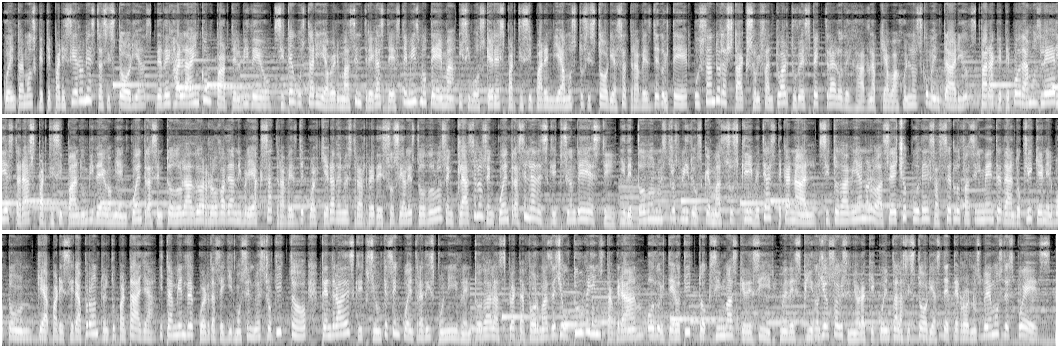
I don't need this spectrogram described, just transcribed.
Cuéntanos qué te parecieron estas historias, de deja like, comparte el video, si te gustaría ver más entregas de este mismo tema, y si vos querés participar enviamos tus historias a través de Twitter, usando el hashtag soy Arturo Espectral o dejarla aquí abajo en los comentarios, para que te podamos leer y estarás participando. Un video me encuentras en todo lado arroba Danibreax a través de cualquiera de nuestras redes sociales. Todos los enlaces los encuentras en la descripción de este, y de todos nuestros videos. Que más suscríbete a este canal, si todavía no lo has hecho puedes hacer hacerlo fácilmente dando clic en el botón que aparecerá pronto en tu pantalla. Y también recuerda seguirnos en nuestro TikTok, tendrá descripción que se encuentra disponible en todas las plataformas de YouTube, Instagram o Twitter TikTok sin más que decir, me despido yo soy señora que cuenta las historias de terror. Nos vemos después.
